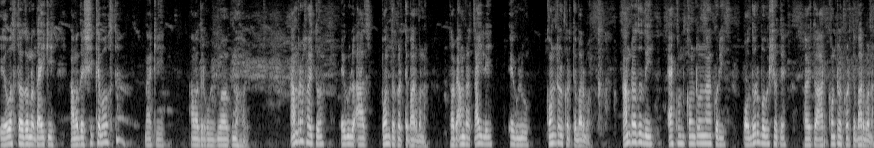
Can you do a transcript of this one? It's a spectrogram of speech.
এই অবস্থার জন্য দায়ী কি আমাদের শিক্ষা ব্যবস্থা নাকি আমাদের অভিভাবক মহল? আমরা হয়তো এগুলো আজ বন্ধ করতে পারব না, তবে আমরা চাইলেই এগুলো কন্ট্রোল করতে পারব। আমরা যদি এখন কন্ট্রোল না করি, অদূর ভবিষ্যতে হয়তো আর কন্ট্রোল করতে পারব না।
